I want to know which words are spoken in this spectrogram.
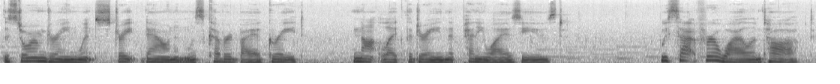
The storm drain went straight down and was covered by a grate, not like the drain that Pennywise used. We sat for a while and talked.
